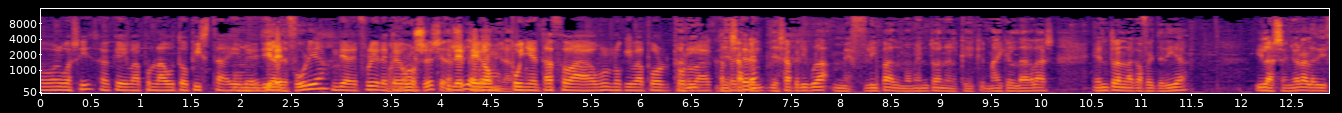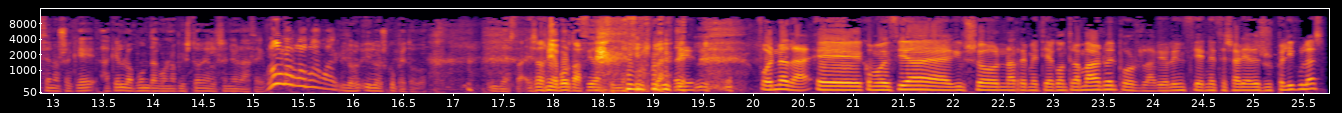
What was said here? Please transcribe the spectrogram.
o algo así. O sea, que va por la autopista y ¿Un le, y día le- de furia? Un día de furia y le Pues pega, no un- sé si y le pega un puñetazo a uno que iba por, por mí, la de, esa, cafetera. de esa película me flipa el momento en el que Michael Douglas entra en la cafetería y la señora le dice no sé qué, aquel lo apunta con una pistola y el señor hace y lo, y lo escupe todo. Y ya está. Esa es mi aportación. Pues nada, eh, como decía, Gibson arremetía contra Marvel por la violencia innecesaria de sus películas.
